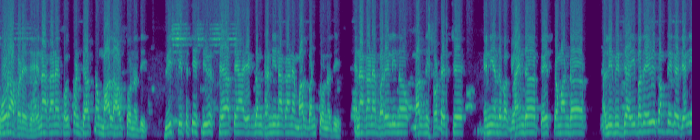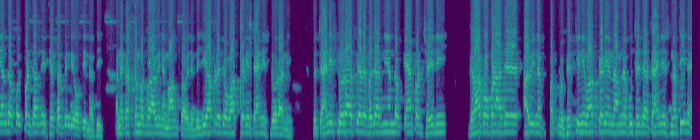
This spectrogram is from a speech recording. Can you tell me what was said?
કોરા પડે છે. એના કારણે કોઈ પણ જાતનો માલ આવતો નથી. વીસથી પચીસ દિવસ થયા ત્યાં એકદમ ઠંડીના કારણે માલ બનતો નથી. એના કારણે બરેલીનો માલની શોર્ટેજ છે. એની અંદર ગ્લાઇન્ડર, તેજ કમાન્ડર, અલી મિર્જા એ બધા એવી કંપની કે જેની અંદર કોઈ પણ જાતની છેતરપિંડી હોતી નથી અને કસ્ટમર પણ આવીને માંગતા હોય છે. બીજી આપણે જો વાત કરીએ ચાઇનીઝ દોરાની. તો ચાઇનીઝ દોરા અત્યારે બજારની અંદર ક્યાંય પણ છે નહીં. ગ્રાહકો પણ આજે આવીને ફિરકીની વાત કરી અને અમને પૂછે છે આ ચાઇનીઝ નથી ને?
